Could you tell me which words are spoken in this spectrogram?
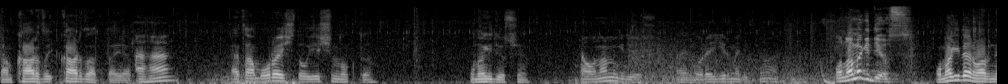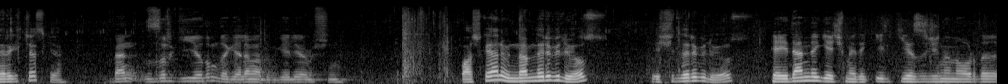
Tam kardı, kardı hatta yer. Aha. Ha tam ora işte o yeşil nokta. Ona gidiyorsun. Ha ona mı gidiyoruz? Aynen. Oraya girmedik değil mi? Ona mı gidiyoruz? Ona gidelim abi nereye gideceğiz ki? Ben zırh giyiyordum da gelemedim. Geliyorum şimdi. Başka yani ünlemleri biliyoruz. Yeşilleri biliyoruz. Şeyden de geçmedik. İlk yazıcının orada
